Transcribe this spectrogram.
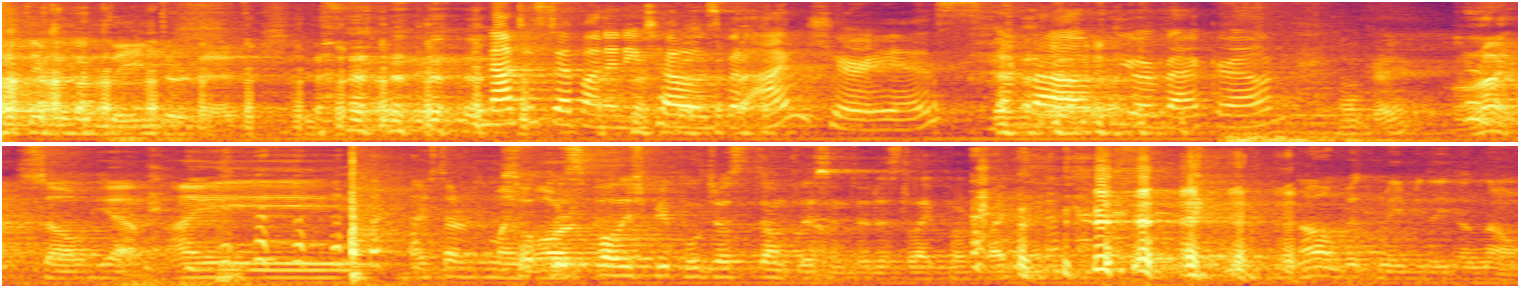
not even on the internet. Not to step on any toes, but I'm curious about your background. Okay. All right, so yeah, I I started my So work. please, Polish people, just don't listen to this like for five minutes. No, but maybe they don't know.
